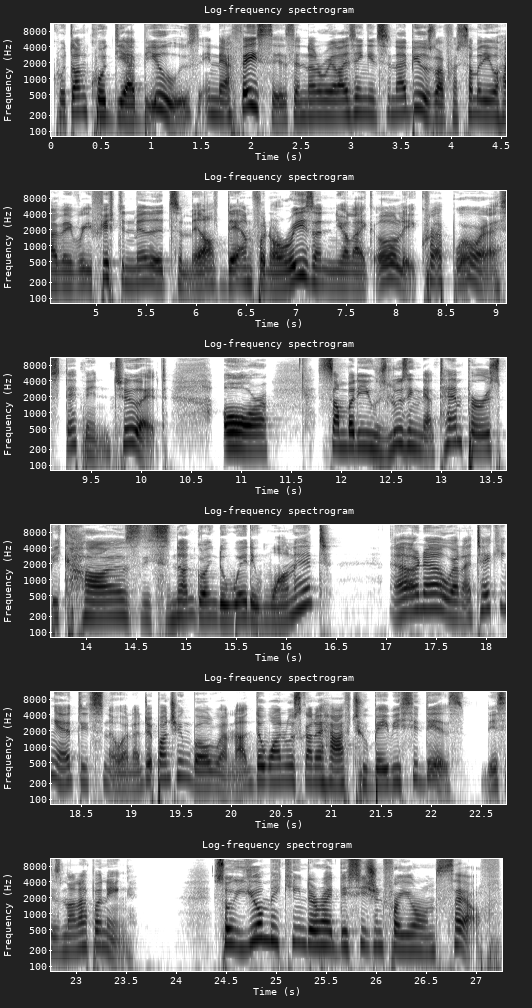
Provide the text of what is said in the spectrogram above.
quote unquote the abuse in their faces and not realizing it's an abuse. Like for somebody who have every 15 minutes a meltdown for no reason, and you're like, holy crap, where would I step into it? Or somebody who's losing their tempers because it's not going the way they want it oh no, we're not taking it. It's no, we're not the punching ball. We're not the one who's going to have to babysit this. This is not happening. So you're making the right decision for your own self.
